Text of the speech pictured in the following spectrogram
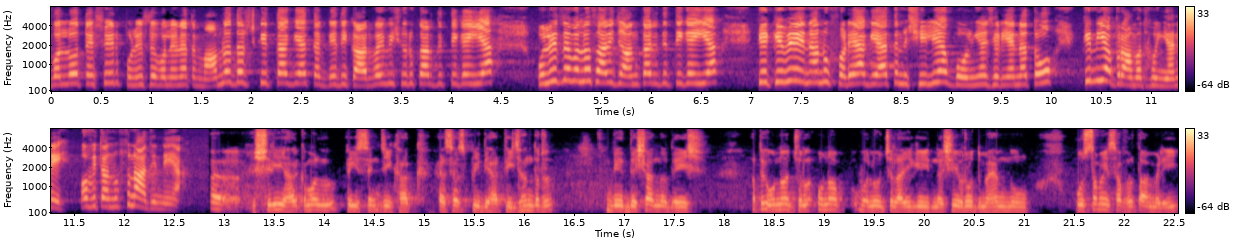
ਵੱਲੋਂ ਤੇ ਫਿਰ ਪੁਲਿਸ ਦੇ ਵੱਲੋਂ ਇਹਨਾਂ ਤੇ ਮਾਮਲਾ ਦਰਜ ਕੀਤਾ ਗਿਆ ਤੇ ਅੱਗੇ ਦੀ ਕਾਰਵਾਈ ਵੀ ਸ਼ੁਰੂ ਕਰ ਦਿੱਤੀ ਗਈ ਹੈ ਪੁਲਿਸ ਦੇ ਵੱਲੋਂ ਸਾਰੀ ਜਾਣਕਾਰੀ ਦਿੱਤੀ ਗਈ ਹੈ ਕਿ ਕਿਵੇਂ ਇਹਨਾਂ ਨੂੰ ਫੜਿਆ ਗਿਆ ਤੇ ਨਸ਼ੀਲੀਆਂ ਗੋਲੀਆਂ ਜਿਹੜੀਆਂ ਇਹਨਾਂ ਤੋਂ ਕਿੰਨੀਆਂ ਬਰਾਮਦ ਹੋਈਆਂ ਨੇ, ਉਹ ਵੀ ਤੁਹਾਨੂੰ ਸੁਣਾ ਦਿੰਨੇ ਆ। ਸ਼੍ਰੀ ਹਰਕਮਲਪ੍ਰੀਤ ਸਿੰਘ ਜੀ ਖੱਕ ਐਸਐਸਪੀ ਦਿਹਾਤੀ ਜਲੰਧਰ ਦੇ ਦਿਸ਼ਾ ਨਿਰਦੇਸ਼ ਅਤੇ ਉਹਨਾਂ ਚਲ- ਉਹਨਾਂ ਵੱਲੋਂ ਚਲਾਈ ਗਈ ਨਸ਼ੇ ਵਿਰੁੱਧ ਮੁਹਿੰਮ ਨੂੰ ਉਸ ਸਮੇਂ ਸਫਲਤਾ ਮਿਲੀ,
